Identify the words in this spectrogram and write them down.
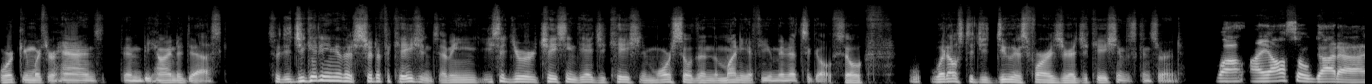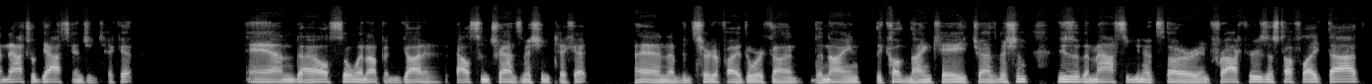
working with your hands than behind a desk. So did you get any other certifications? I mean, you said you were chasing the education more so than the money a few minutes ago. So what else did you do as far as your education was concerned? Well, I also got a natural gas engine ticket. And I also went up and got an Allison transmission ticket and I've been certified to work on the nine, they call it 9K transmission. These are the massive units that are in frackers and stuff like that.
